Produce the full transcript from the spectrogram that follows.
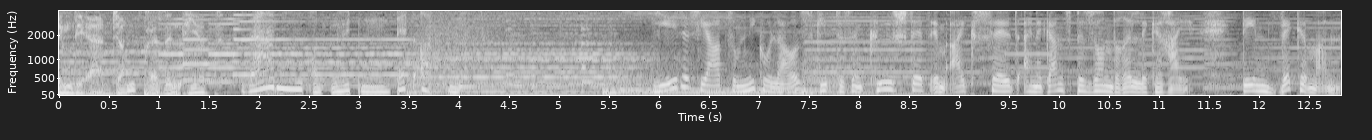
MDR Jump präsentiert Sagen und Mythen des Ostens. Jedes Jahr zum Nikolaus gibt es in Kühlstedt im Eichsfeld eine ganz besondere Leckerei. Den Weckemann.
